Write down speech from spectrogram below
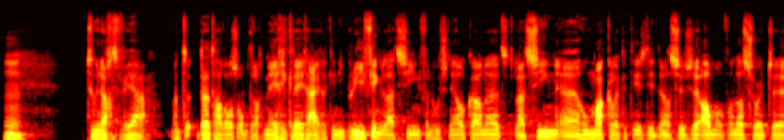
Mm. Toen dachten we ja, want dat hadden we als opdracht meegekregen eigenlijk in die briefing. Laat zien van hoe snel kan het, laat zien eh, hoe makkelijk het is. Dit en dat. Dus allemaal van dat soort eh,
